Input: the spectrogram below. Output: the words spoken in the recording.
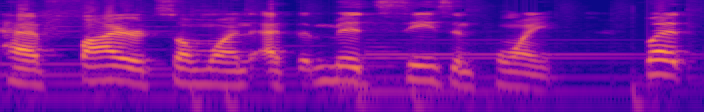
have fired someone at the mid-season point. But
